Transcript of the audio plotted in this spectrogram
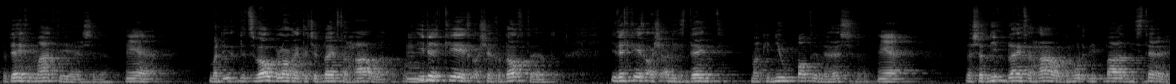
heb jij gemaakt in je hersenen. ja. Maar die, het is wel belangrijk dat je het blijft herhalen. Want Mm. iedere keer als je een gedachte hebt, iedere keer als je aan iets denkt, maak je een nieuw pad in de hersenen. Ja. En als je dat niet blijft herhalen, dan worden die paden niet sterk.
